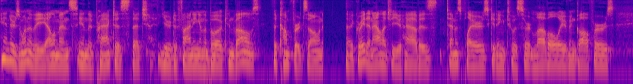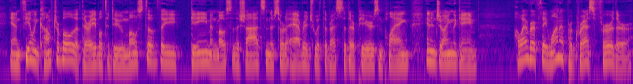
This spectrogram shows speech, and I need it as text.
Anders, one of the elements in the practice that you're defining in the book involves the comfort zone. A great analogy you have is tennis players getting to a certain level, or even golfers, and feeling comfortable that they're able to do most of the game and most of the shots, and they're sort of average with the rest of their peers and playing and enjoying the game. However, if they want to progress further,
